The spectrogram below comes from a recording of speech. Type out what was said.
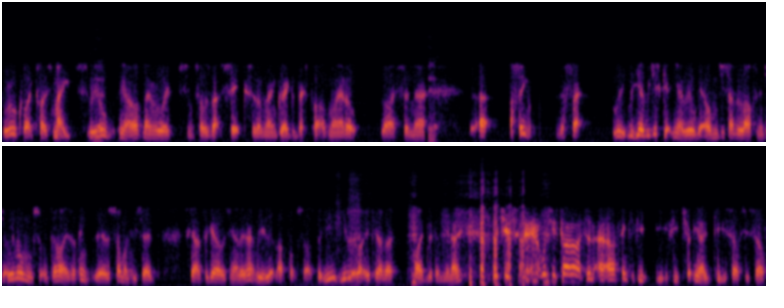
we're all quite close mates. We've Yeah. all, you know, I've known Roy since I was about six, and I've known Greg the best part of my adult life. And uh, Yeah. uh, I think the fact. We, we, yeah, we just get, you know, we all get on, we just have a laugh and a joke. We're normal sort of guys. I think there was someone who said, Scouts for girls, you know, they don't really look like pop stars, but you, you look like you could have a fight with them, you know, which is which is kind of nice. And uh, I think if you if you tr- you know keep yourself to yourself,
